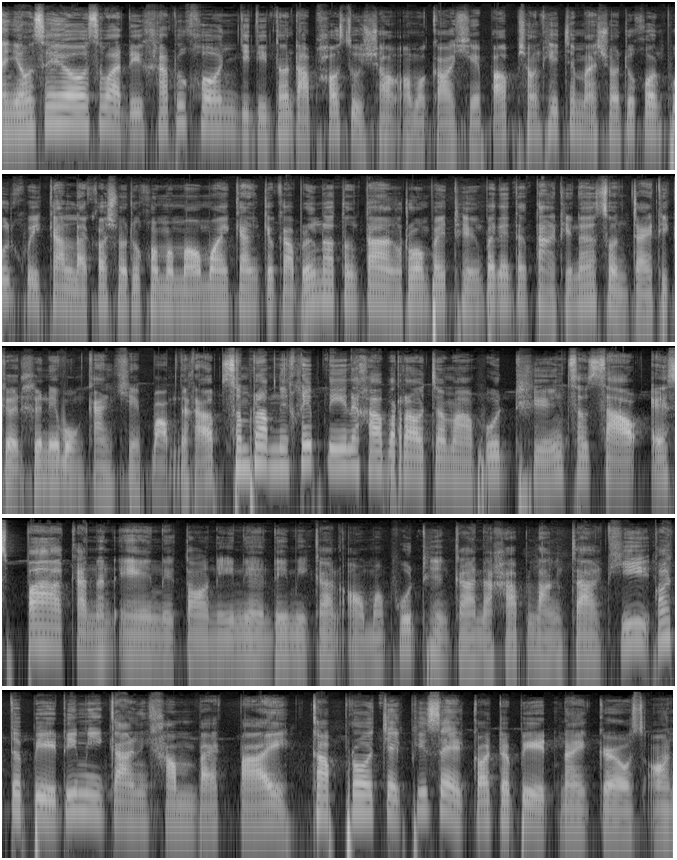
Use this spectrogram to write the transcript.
อันยองเซโอสวัสดีครับทุกคน ยินดีต้อนรับเข้าสู่ช่องอมกรเคป๊อปช่องที่จะมาชวนทุกคนพูดคุยกัน และก็ชวนทุกคนมาเมาส์มอยกันเกี่ยวกับเรื่องราวต่างๆ รวมไปถึงประเด็นต่างๆ ที่น่าสนใจที่เกิดขึ้นในวงการเคป๊อปนะครับสำหรับในคลิปนี้นะครับเราจะมาพูดถึงสาวๆเอสปากันนั่นเอง ในตอนนี้เนี่ยได้มีการออกมาพูดถึงกันนะครับหลังจากที่ก็จะปีได้มีการคัมแบ็กไปกับโปรเจกต์พิเศษก็จะปีใน Girls on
